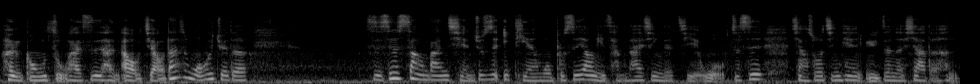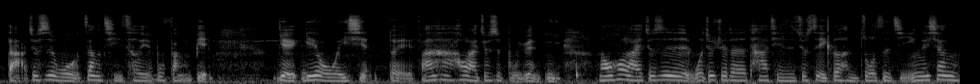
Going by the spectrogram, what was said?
很公主还是很傲娇，但是我会觉得。只是上班前就是一天，我不是要你常态性的接我，只是想说今天雨真的下得很大，就是我这样骑车也不方便，也也有危险。对，反正他后来就是不愿意，然后后来就是我就觉得他其实就是一个很做自己，因为像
